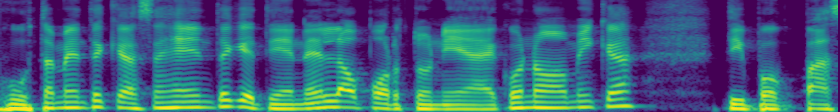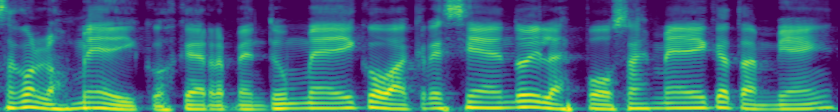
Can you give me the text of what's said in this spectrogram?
justamente que hace gente que tiene la oportunidad económica, tipo pasa con los médicos, que de repente un médico va creciendo y la esposa es médica también.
